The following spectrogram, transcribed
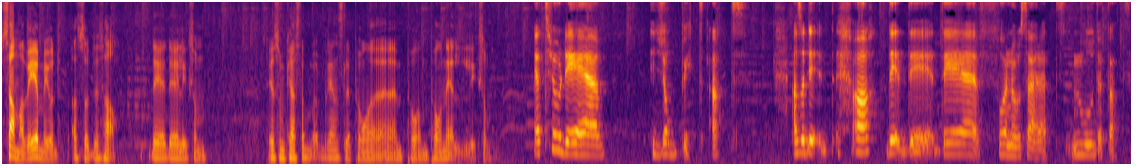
Samma vemod. Alltså det här. Det, det är liksom... Det är som kasta bränsle på, eh, på, på en eld liksom. Jag tror det är jobbigt att... Alltså det, ja, det, det, det får nog så här att modet att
